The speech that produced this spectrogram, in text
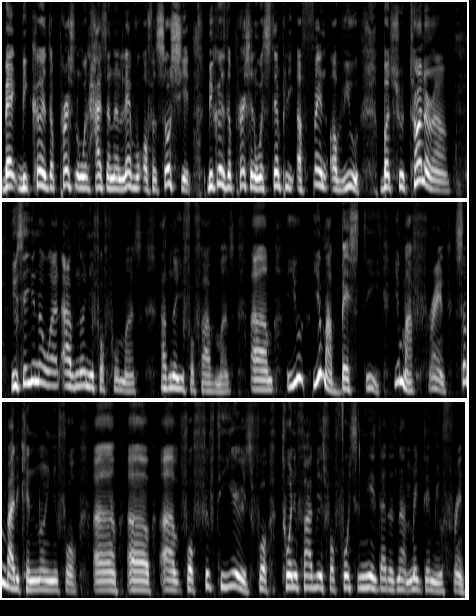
But because the person was has a level of associate, because the person was simply a fan of you, but you turn around you say, you know what? I've known you for four months. I've known you for five months. Um, you you're my bestie. You're my friend. Somebody can know you for uh, uh, uh, for 50 years, for 25 years, for 14 years. That does not make them your friend.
